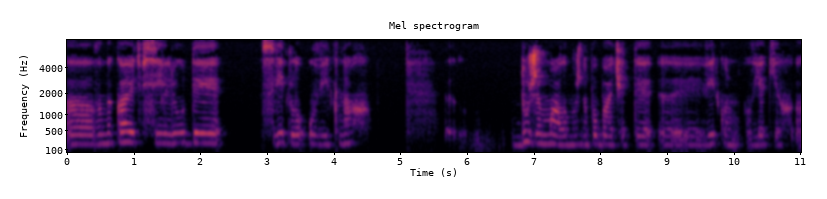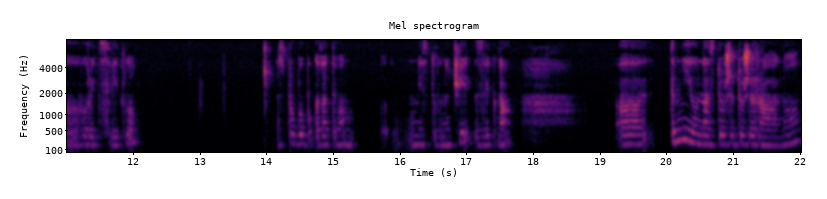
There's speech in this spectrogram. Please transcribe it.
Е, Вимикають всі люди світло у вікнах. Дуже мало можна побачити е, вікон, в яких е, горить світло. Спробую показати вам місто вночі з вікна. Темніє у нас дуже-дуже рано.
